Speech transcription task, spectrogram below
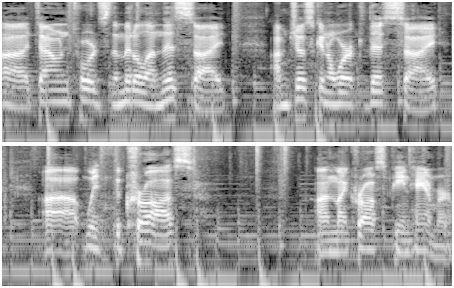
uh, down towards the middle on this side, I'm just going to work this side uh, with the cross on my cross peen hammer.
